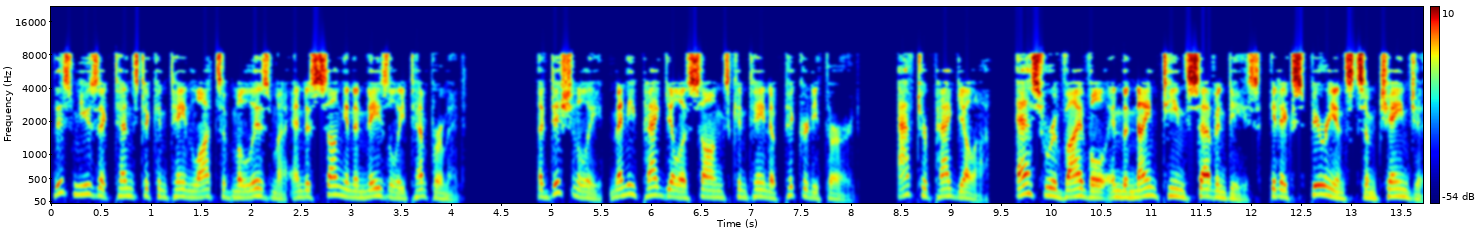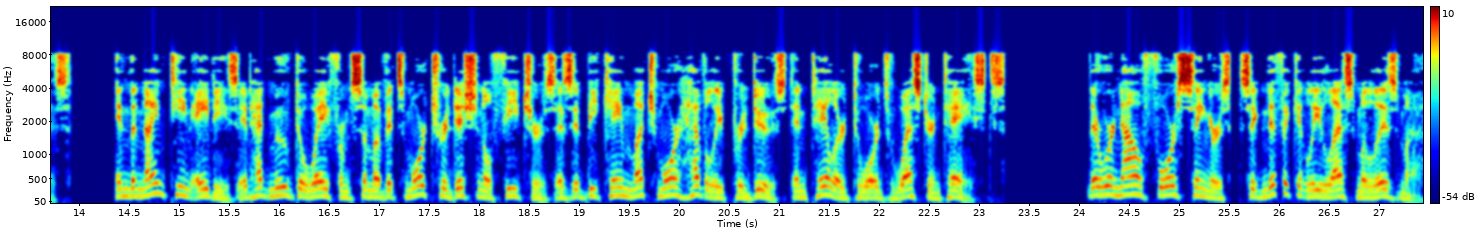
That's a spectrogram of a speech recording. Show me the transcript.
This music tends to contain lots of melisma and is sung in a nasally temperament. Additionally, many paghjella songs contain a Picardy third. After paghjella's revival in the 1970s, it experienced some changes. In the 1980s it had moved away from some of its more traditional features as it became much more heavily produced and tailored towards Western tastes. There were now four singers, significantly less melisma,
